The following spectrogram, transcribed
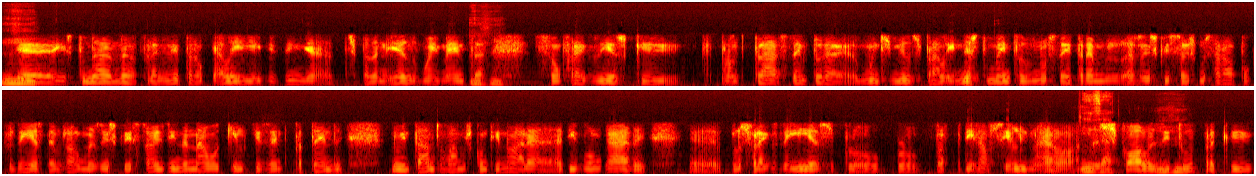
uhum. é, isto na, na freguesia Tarouquela e vizinha de Espadanese, Moimenta, uhum. são freguesias que pronto, traz sempre muitos miúdos para ali. Neste momento, não sei, teremos, as inscrições começaram há poucos dias, temos algumas inscrições, ainda não aquilo que a gente pretende, no entanto, vamos continuar a, a divulgar eh, pelas freguesias, pelo, pelo, para pedir auxílio não é? nas escolas uhum. e tudo, para que,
